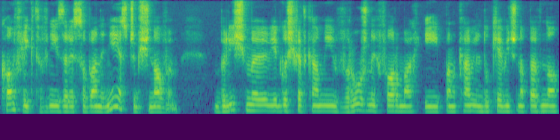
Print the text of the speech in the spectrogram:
konflikt w niej zarysowany nie jest czymś nowym. Byliśmy jego świadkami w różnych formach i pan Kamil Dukiewicz na pewno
